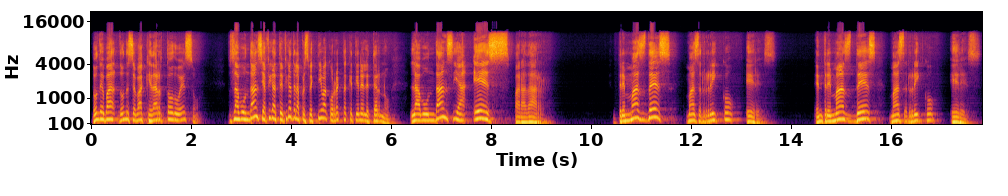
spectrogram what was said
¿Dónde, va, ¿Dónde se va a quedar todo eso? La abundancia, fíjate, fíjate la perspectiva correcta que tiene el Eterno. La abundancia es para dar. Entre más des, más rico eres. Entre más des, más rico eres.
